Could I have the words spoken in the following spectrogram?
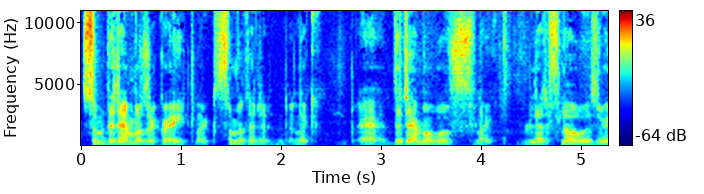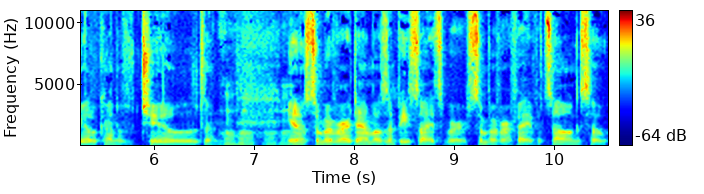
some of the demos are great. Like some of the like uh, the demo of like Let It Flow is real kind of chilled, and Mm-hmm, you know some of our demos and B sides were some of our favorite songs. So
